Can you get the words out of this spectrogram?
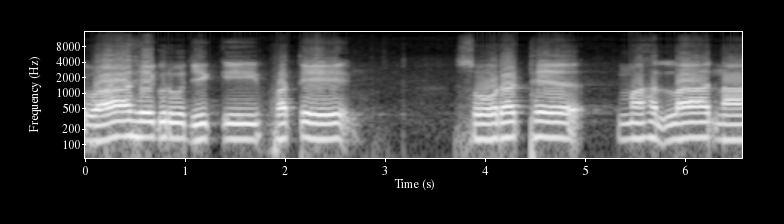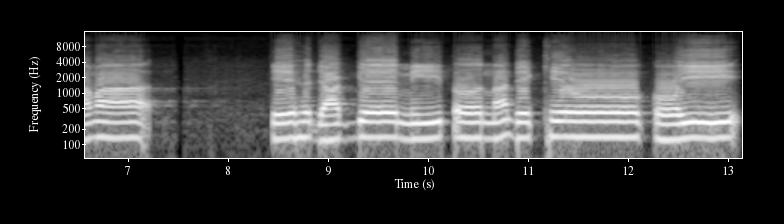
ਵਾਹਿਗੁਰੂ ਜੀ ਕੀ ਫਤਿਹ। ਸੋਰਠ ਮਹੱਲਾ ਨਾਵਾ ਇਹ ਜਾਗੇ ਮੀਤ ਨਾ ਦੇਖਿਓ ਕੋਈ।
